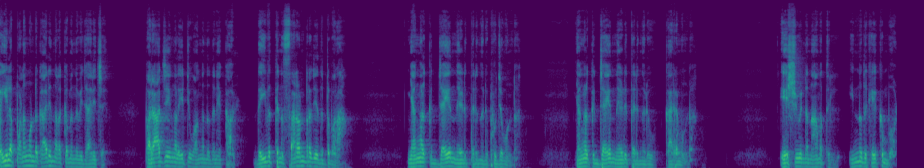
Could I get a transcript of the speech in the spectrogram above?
കയ്യിലെ പണം കൊണ്ട് കാര്യം നടക്കുമെന്ന് വിചാരിച്ച് പരാജയങ്ങൾ ഏറ്റുവാങ്ങുന്നതിനേക്കാൾ ദൈവത്തിന് സറണ്ടർ ചെയ്തിട്ട് പറ. ഞങ്ങൾക്ക് ജയം നേടിത്തരുന്നൊരു ഭുജമുണ്ട്. ഞങ്ങൾക്ക് ജയം നേടിത്തരുന്നൊരു കരമുണ്ട്. യേശുവിന്റെ നാമത്തിൽ ഇന്നത് കേൾക്കുമ്പോൾ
